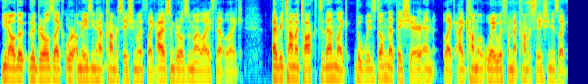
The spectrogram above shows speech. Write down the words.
you know the the girls like were amazing to have conversation with. Like I have some girls in my life that like every time I talk to them, like the wisdom that they share and like I come away with from that conversation is like,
